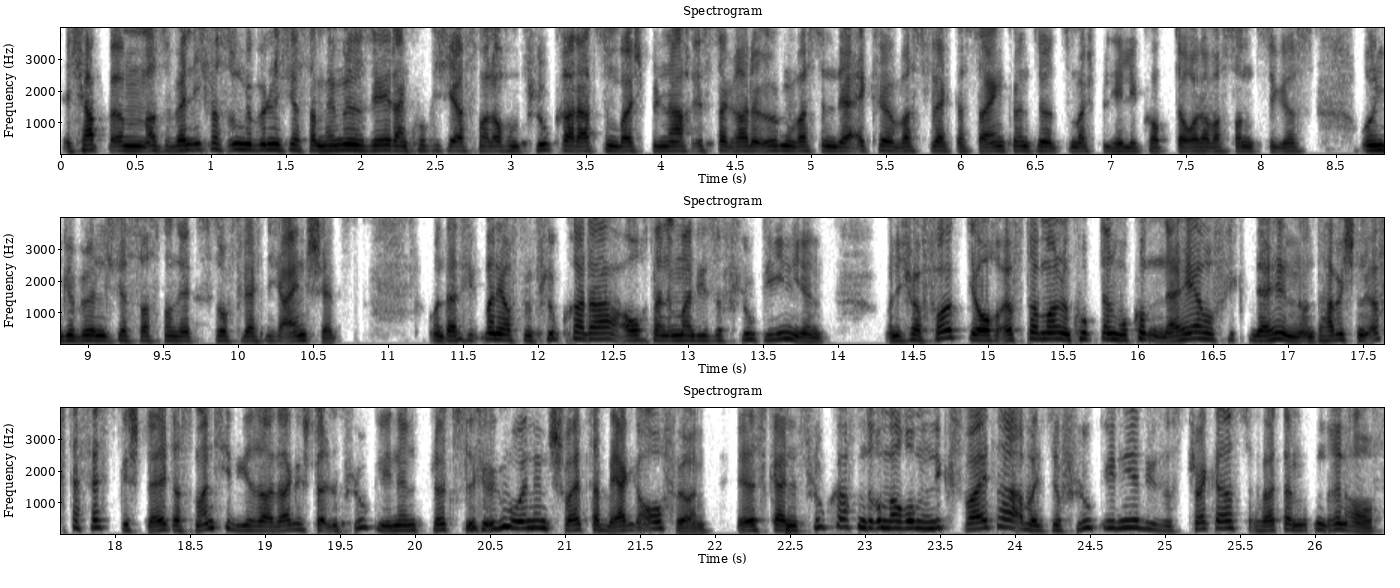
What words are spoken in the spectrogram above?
Ich habe, ähm, also wenn ich was Ungewöhnliches am Himmel sehe, dann gucke ich erstmal auch im Flugradar zum Beispiel nach, ist da gerade irgendwas in der Ecke, was vielleicht das sein könnte, zum Beispiel Helikopter oder was sonstiges Ungewöhnliches, was man jetzt so vielleicht nicht einschätzt. Und da sieht man ja auf dem Flugradar auch dann immer diese Fluglinien. Und ich verfolge die auch öfter mal und gucke dann, wo kommt denn der her, wo fliegt denn der hin? Und da habe ich schon öfter festgestellt, dass manche dieser dargestellten Fluglinien plötzlich irgendwo in den Schweizer Bergen aufhören. Da ist kein Flughafen drumherum, nichts weiter, aber diese Fluglinie dieses Trackers hört da mittendrin auf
